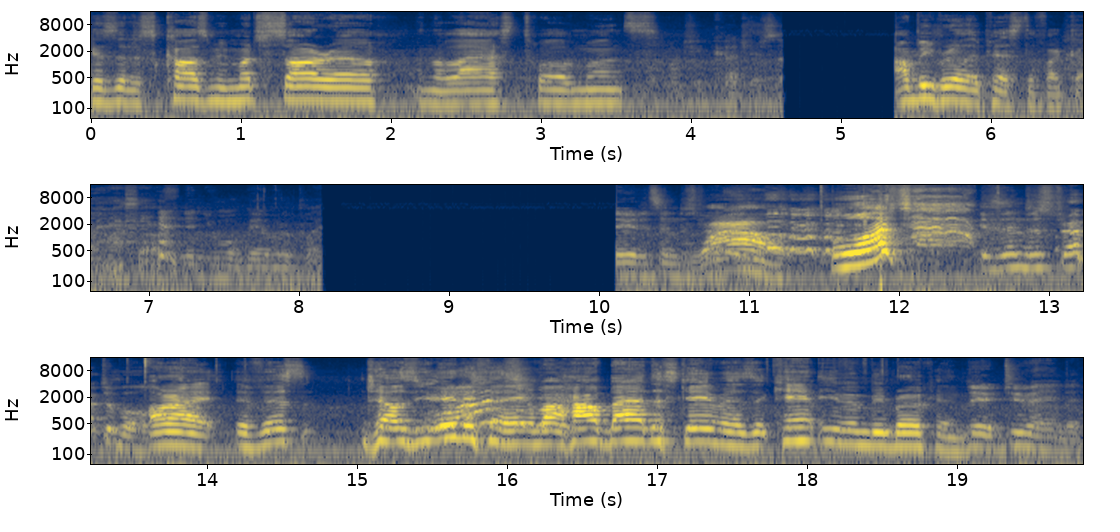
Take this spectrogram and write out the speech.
because it has caused me much sorrow in the last 12 months. Why don't you cut yourself? I'll be really pissed if I cut myself. and then you won't be able to play. Dude, it's indestructible. Wow. what? It's indestructible. Alright, if this tells you What? anything about how bad this game is, it can't even be broken. Dude, two handed.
